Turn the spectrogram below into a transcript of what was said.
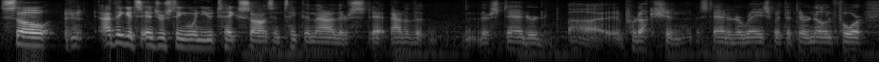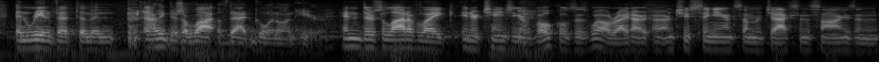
So I think it's interesting when you take songs and take them out of their sta- out of the, their standard uh, production, standard arrangement that they're known for, and reinvent them. And I think there's a lot of that going on here. And there's a lot of like interchanging of vocals as well, right? Are, aren't you singing on some of Jackson's songs and?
